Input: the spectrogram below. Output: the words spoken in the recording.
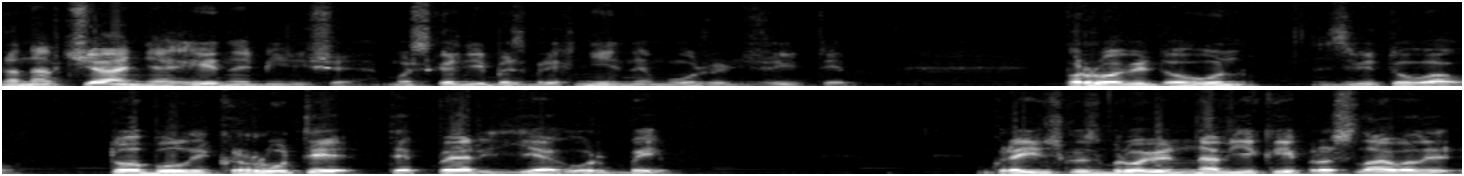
На навчання гине більше. Москалі без брехні не можуть жити. Провід ОУН звітував. То були крути, тепер є гурби. Українську зброю навіки прославили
